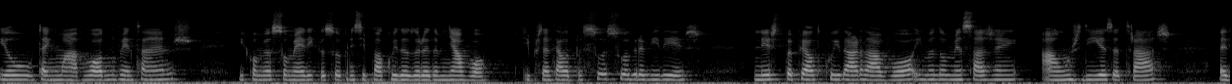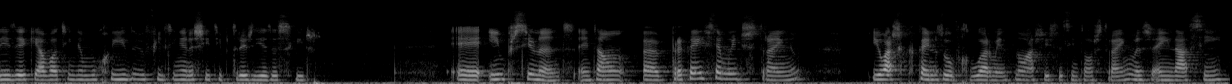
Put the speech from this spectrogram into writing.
Eu tenho uma avó de 90 anos e, como eu sou médica, sou a principal cuidadora da minha avó. E, portanto, ela passou a sua gravidez neste papel de cuidar da avó e mandou mensagem há uns dias atrás a dizer que a avó tinha morrido e o filho tinha nascido tipo 3 dias a seguir. É impressionante. Então, ah, para quem isto é muito estranho, eu acho que quem nos ouve regularmente não acha isto assim tão estranho, mas ainda assim,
